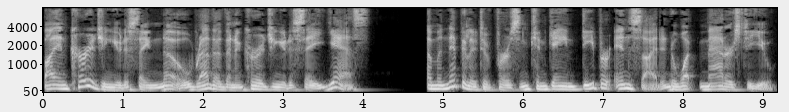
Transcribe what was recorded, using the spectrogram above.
By encouraging you to say no rather than encouraging you to say yes, a manipulative person can gain deeper insight into what matters to you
